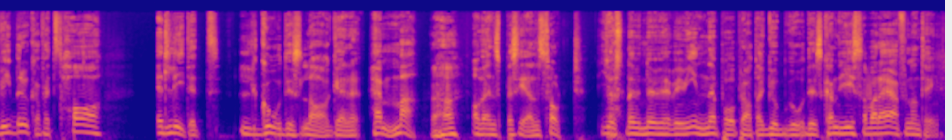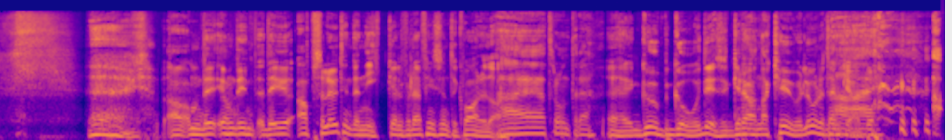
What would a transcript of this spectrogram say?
vi brukar faktiskt ha ett litet godislager hemma Aha. av en speciell sort. Just nu, nu är vi inne på att prata gubbgodis, kan du gissa vad det är för någonting? Eh, om det, om det, inte, det är ju absolut inte nickel för det finns ju inte kvar idag. Nej, jag tror inte det. Eh, gubbgodis, gröna kulor tänker jag på. Ja,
